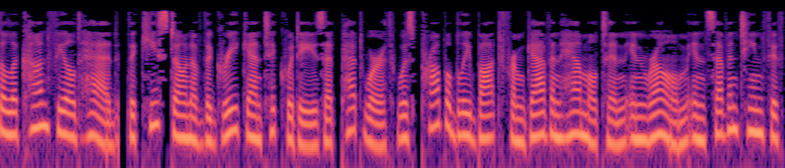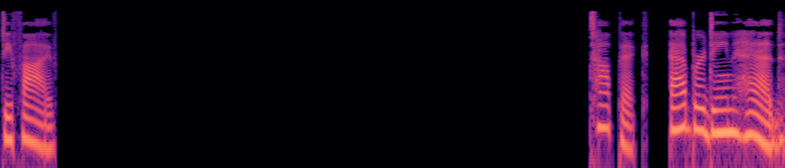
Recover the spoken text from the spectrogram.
The Leconfield head, the keystone of the Greek antiquities at Petworth was probably bought from Gavin Hamilton in Rome in 1755. Aberdeen Head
